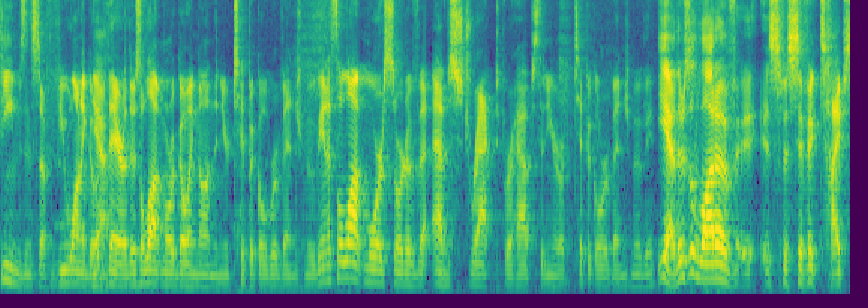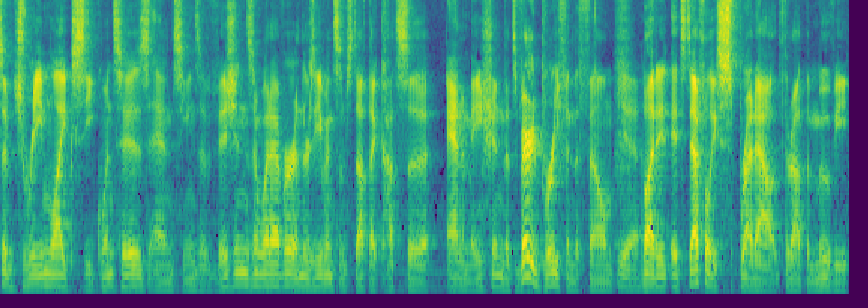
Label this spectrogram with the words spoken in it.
themes and stuff, if you want to go Yeah. there, there's a lot more going on than your typical revenge movie, and it's a lot more sort of abstract, perhaps, than your typical revenge movie. Yeah, there's a lot of uh, specific types of dreamlike sequences and scenes of visions and whatever, and there's even some stuff that cuts to animation that's very brief in the film. Yeah. But it, it's definitely spread out throughout the movie.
